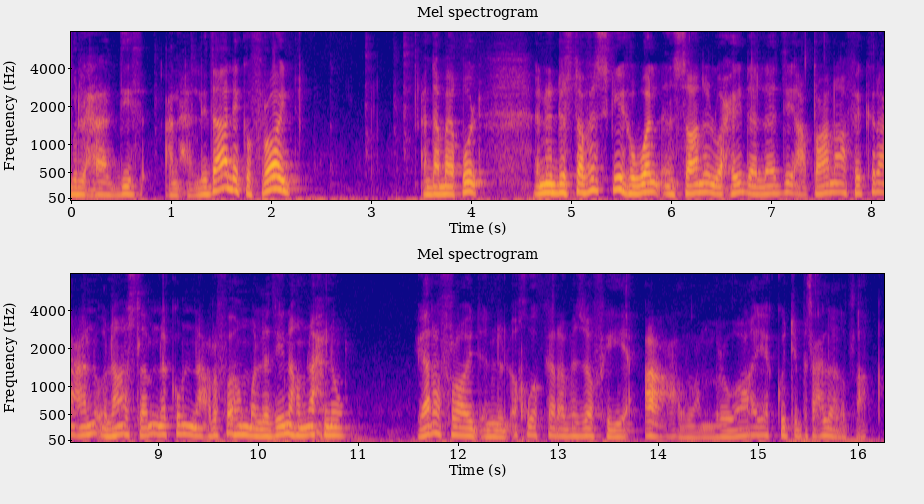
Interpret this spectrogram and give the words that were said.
والحديث عنها. لذلك فرويد عندما يقول أن دوستويفسكي هو الإنسان الوحيد الذي أعطانا فكرة عن أناس لم نكن نعرفهم والذين هم نحن. يرى فرويد أن الأخوة كرامازوف هي أعظم رواية كتبت على الإطلاق.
